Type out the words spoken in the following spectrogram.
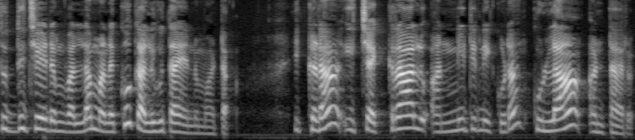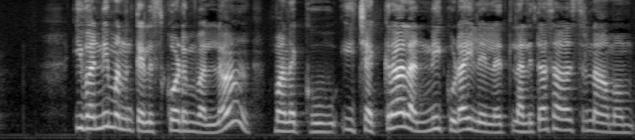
శుద్ధి చేయడం వల్ల మనకు కలుగుతాయి అన్నమాట ఇక్కడ ఈ చక్రాలు అన్నిటినీ కూడా కులా అంటారు. ఇవన్నీ మనం తెలుసుకోవడం వల్ల మనకు ఈ చక్రాలన్నీ కూడా ఈ లలిత సహస్రనామం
